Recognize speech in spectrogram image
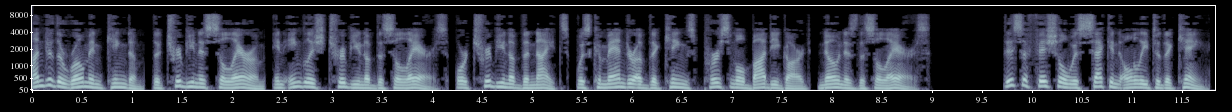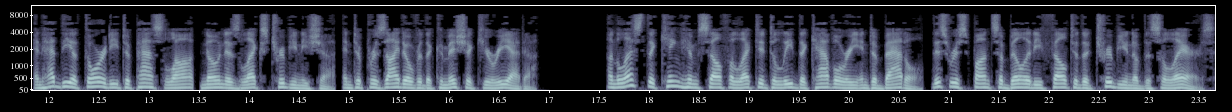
Under the Roman kingdom, the tribunus celerum, in English tribune of the celeres, or tribune of the knights, was commander of the king's personal bodyguard, known as the celeres. This official was second only to the king, and had the authority to pass law, known as lex tribunicia, and to preside over the comitia curiata. Unless the king himself elected to lead the cavalry into battle, this responsibility fell to the tribune of the celeres.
